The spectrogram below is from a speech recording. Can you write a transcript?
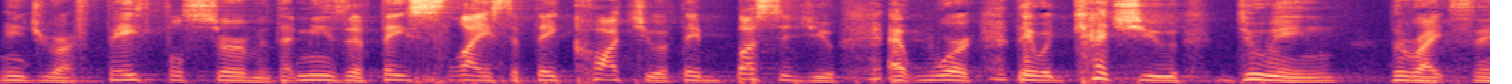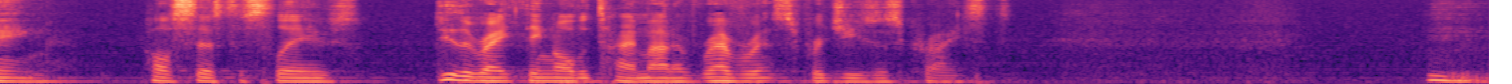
means you are a faithful servant. That means if they sliced, if they caught you, if they busted you at work, they would catch you doing the right thing. Paul says to slaves, do the right thing all the time out of reverence for Jesus Christ. Hmm.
